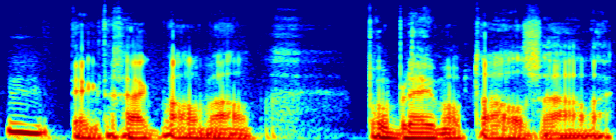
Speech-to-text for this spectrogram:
Mhm. Ik denk, daar ga ik me allemaal problemen op de hals halen.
